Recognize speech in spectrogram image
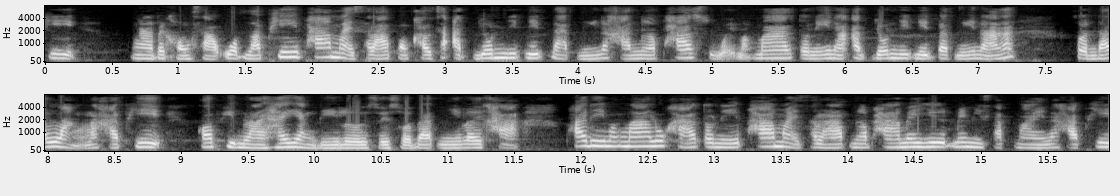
พี่งานเป็นของสาวอวบนะพี่ผ้าไหมสลาบของเขาจะอัดย่นนิดๆแบบนี้นะคะ เนื้อผ้าสวยมากๆ ตัวนี้นะ อัดย่นนิดๆแบบนี้นะ ส่วนด้านหลังนะคะ พี่ก็พิมพ์ลายให้อย่างดีเลย สวยๆแบบนี้เลยค่ะ ผ้าดีมากๆลูกค้าตัวนี้ผ้าไหมสลับเนื้อผ้าไม่ยืดไม่มีซับในนะคะ พี่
